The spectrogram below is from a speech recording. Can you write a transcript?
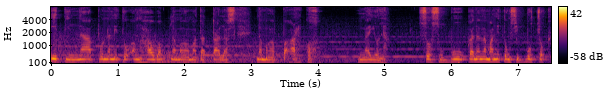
itinapo na nito ang hawak ng mga matatalas na mga paarko. Ngayon, susubukan na naman itong si Butchok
